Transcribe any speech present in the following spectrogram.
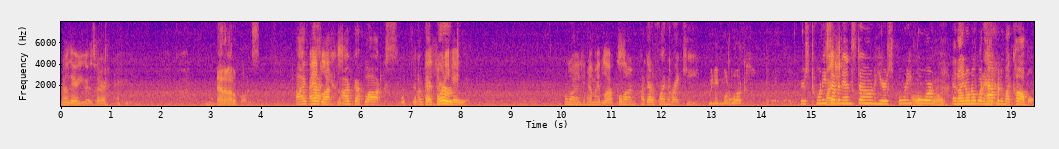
No, there you guys are. And I'm out of blocks. I've I have got blocks. I've got blocks. I've got dirt. 48. Hold You on. can have my blocks. Hold on. I gotta find the right key. We need more blocks. Here's 27 end stone. Here's 44. Oh, and I don't know what happened to my cobble.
